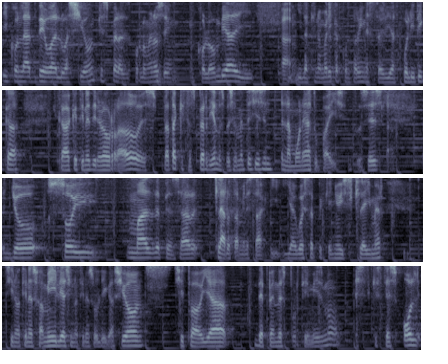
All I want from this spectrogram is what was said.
y con la devaluación que esperas, por lo menos en, Colombia y, y Latinoamérica, con toda la inestabilidad política cada que tienes dinero ahorrado es plata que estás perdiendo, especialmente si es en, la moneda de tu país. Entonces, yo soy más de pensar, claro, también está, y, hago este pequeño disclaimer, si no tienes familia, si no tienes obligación, si todavía dependes por ti mismo, es que estés all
